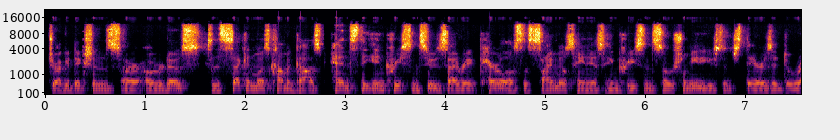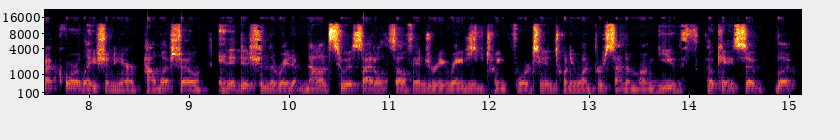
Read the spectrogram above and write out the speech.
drug addictions or overdose. So the second most common cause. Hence, the increase in suicide rate parallels the simultaneous increase in social media usage. There is a direct correlation here. How much so? In addition, the rate of non suicidal self injury ranges between 14 and 21% among youth. Okay, so look,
